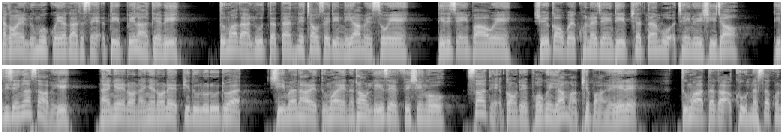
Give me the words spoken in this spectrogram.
၎င်းရဲ့လူမှုကွန်ရက်ကသစဉ်အတိပေးလာခဲ့ပြီးသူမသာလူသက်တမ်း260တိနေရမယ်ဆိုရင်ဒီဒီချိန်ပါဝင်ရွေးကောက်ပွဲ9ချိန်ထိဖြတ်တန်းဖို့အချိန်တွေရှိကြောင်းဒီဒီချိန်ကစပြီး နိုင်ငံတော်နိုင်ငံတော်နဲ့ပြည်သူလူထုအတွက်ရည်မှန်းထားတဲ့သူမရဲ့2040 vision ကိုစတင်အကောင့်တွေဖော်ခွင့်ရမှာဖြစ်ပါတယ်တဲ့သူမအသက်ကအခု28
